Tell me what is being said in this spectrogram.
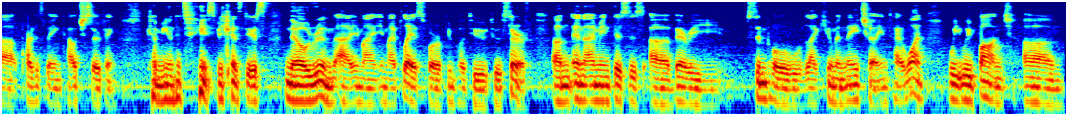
uh, participate in couch surfing communities because there's no room uh, in my in my place for people to to surf. Um, and I mean, this is a very simple like human nature in Taiwan. We we banned um,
